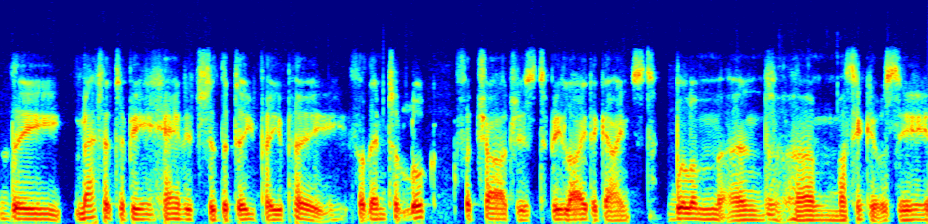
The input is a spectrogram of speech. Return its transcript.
the matter to be handed to the DPP for them to look for charges to be laid against Wilhelm and um, I think it was the,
